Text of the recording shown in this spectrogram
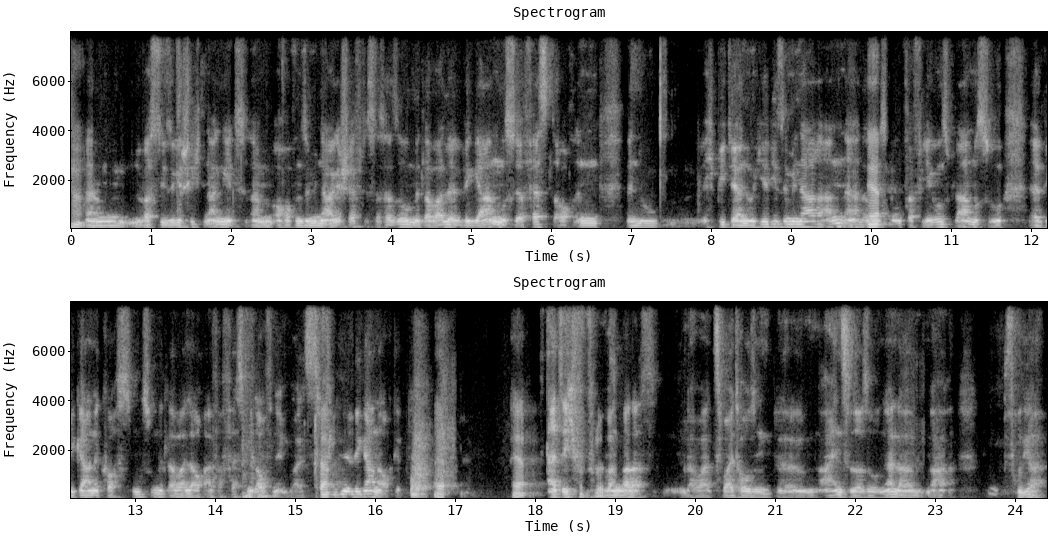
ja. Ähm, was diese Geschichten angeht. Ähm, auch auf dem Seminargeschäft ist das ja so. Mittlerweile vegan musst du ja fest auch in, wenn du ich biete ja nur hier die Seminare an. Ja, da ja. musst du einen Verpflegungsplan, musst du äh, vegane Kosten, musst du mittlerweile auch einfach fest mit aufnehmen, weil es viele Veganer auch gibt. Ja. ja. Als ich, wann war das? Da war 2001 oder so, ne? da früher,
